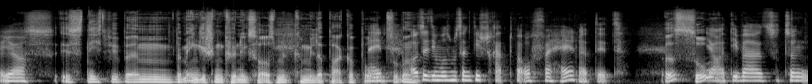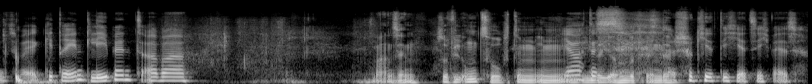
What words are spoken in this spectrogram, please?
ja. Es ist nicht wie beim, beim englischen Königshaus mit Camilla Parker Bowles, oder? Außerdem muss man sagen, die Schratt war auch verheiratet. Was, so? Ja, die war sozusagen getrennt lebend, aber Wahnsinn. So viel Umzucht im, im, ja, in der Jahrhundertwende. Das schockiert dich jetzt, ich weiß.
